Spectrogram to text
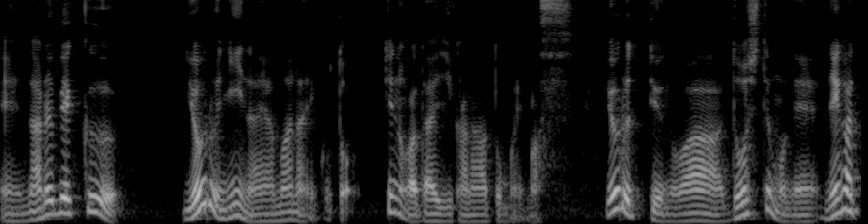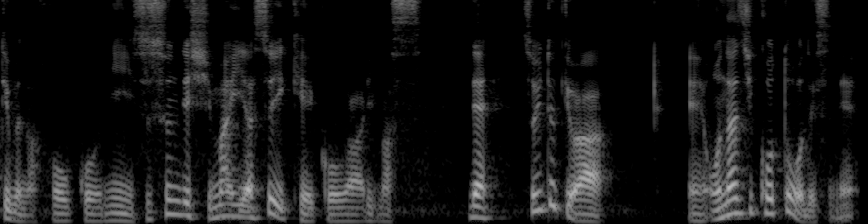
えなるべく夜に悩まないことっていうのが大事かなと思います。夜っていうのはどうしてもねネガティブな方向に進んでしまいやすい傾向があります。でそういう時は、え同じことをですね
